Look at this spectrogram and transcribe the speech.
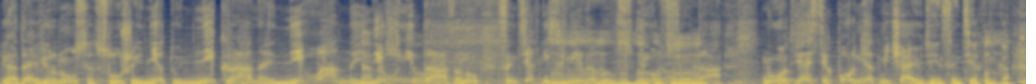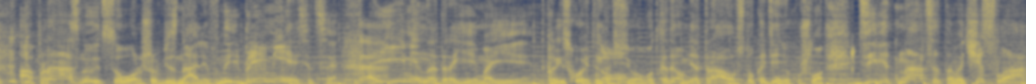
И когда я вернулся, слушай, нету ни крана, ни ванны, Да ни вы что? унитаза. Ну, сантехник гнида был, спер все, да. Вот, я с тех пор не отмечаю День сантехника. А празднуется он, чтобы вы знали, в ноябре месяце. Да. А именно, дорогие мои, происходит это Ну? все. Вот когда у меня траур, столько денег ушло. 19 числа.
